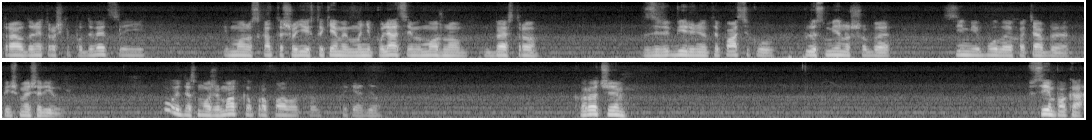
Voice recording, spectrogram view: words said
треба до них трошки подивитися і, і можна сказати, що їх такими маніпуляціями можна швидко звірювати пасіку плюс-мінус, щоб сім'ї були хоча б більш-менш рівні. Ну і десь може матка пропала, то таке діло. Коротше, всім пока.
